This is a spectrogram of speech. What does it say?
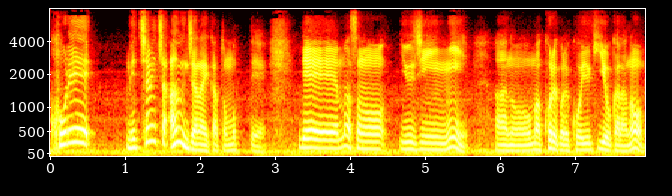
これめちゃめちゃ合うんじゃないかと思ってでまあその友人にあの、まあ、これこれこういう企業からの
